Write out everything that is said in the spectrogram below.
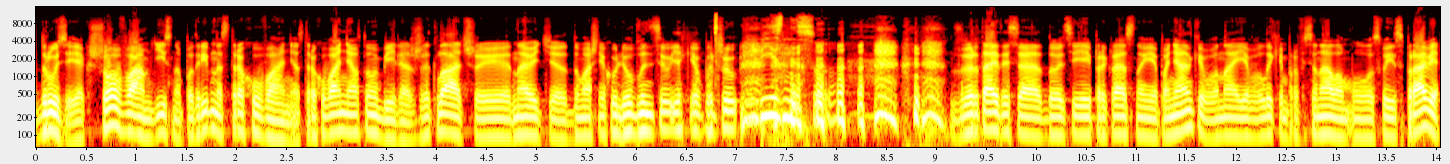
друзі, якщо вам дійсно потрібне страхування, страхування автомобіля, житла чи навіть е, домашніх улюбленців, як я почув, Бізнесу. звертайтеся до цієї прекрасної панянки. Вона є великим професіоналом у своїй справі,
